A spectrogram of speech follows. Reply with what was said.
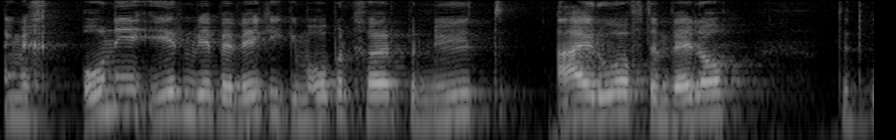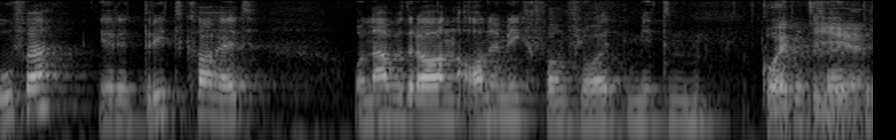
eigentlich ohne irgendwie Bewegung im Oberkörper, nichts, ein Ruhe auf dem Velo, dort rauf, ihren Tritt hatte. Und nebenan Annemiek von Floyd mit dem Gut, Oberkörper.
